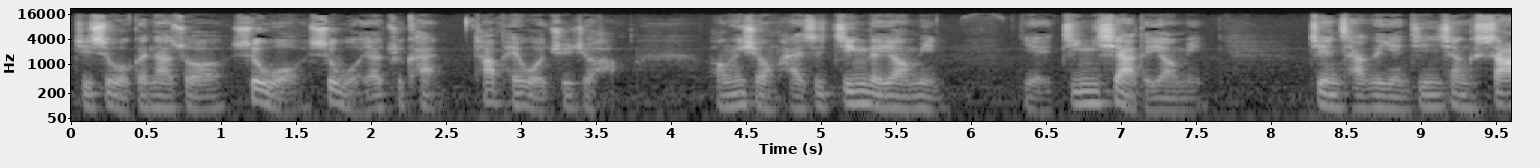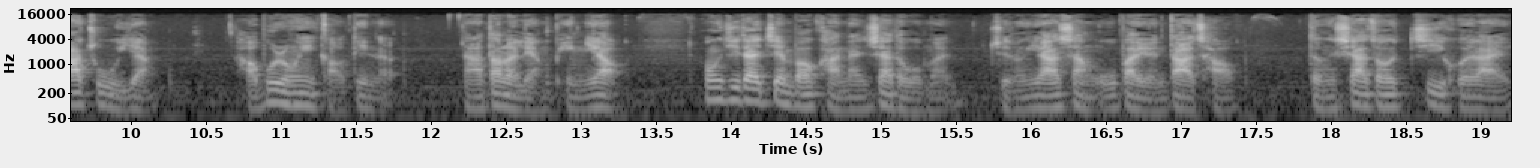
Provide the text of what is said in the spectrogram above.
即使我跟他说是我是我要去看，他陪我去就好。黄英雄还是惊得要命，也惊吓得要命。检查个眼睛像杀猪一样，好不容易搞定了，拿到了两瓶药。忘记带健保卡南下的我们，只能押上五百元大钞，等下周寄回来。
